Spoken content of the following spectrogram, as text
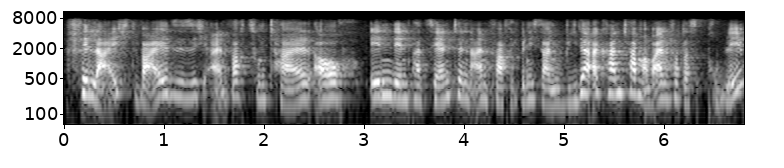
Vielleicht, weil sie sich einfach zum Teil auch in den Patientinnen einfach, ich will nicht sagen wiedererkannt haben, aber einfach das Problem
